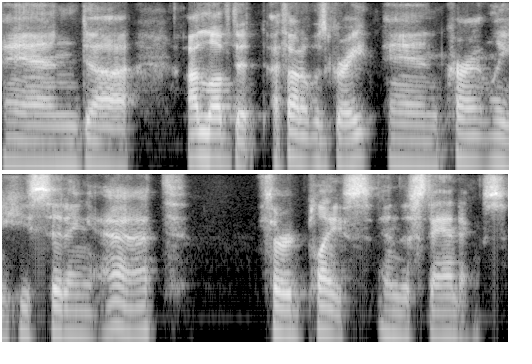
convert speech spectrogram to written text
And uh, I loved it. I thought it was great. And currently, he's sitting at third place in the standings.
